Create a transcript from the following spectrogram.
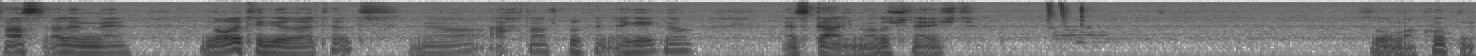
Fast alle Me Leute gerettet. Ja, 88% der Gegner. Ist gar nicht mal so schlecht. So, mal gucken.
